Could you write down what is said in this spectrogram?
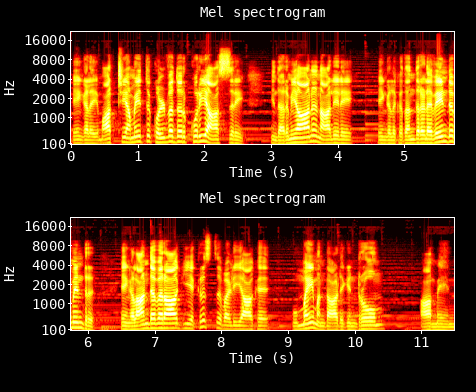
எங்களை மாற்றி அமைத்துக் கொள்வதற்குரிய ஆசிரை இந்த அருமையான நாளிலே எங்களுக்கு தந்திரள வேண்டும் என்று எங்கள் ஆண்டவராகிய கிறிஸ்து வழியாக உம்மை மன்றாடுகின்றோம். ஆமேன்.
